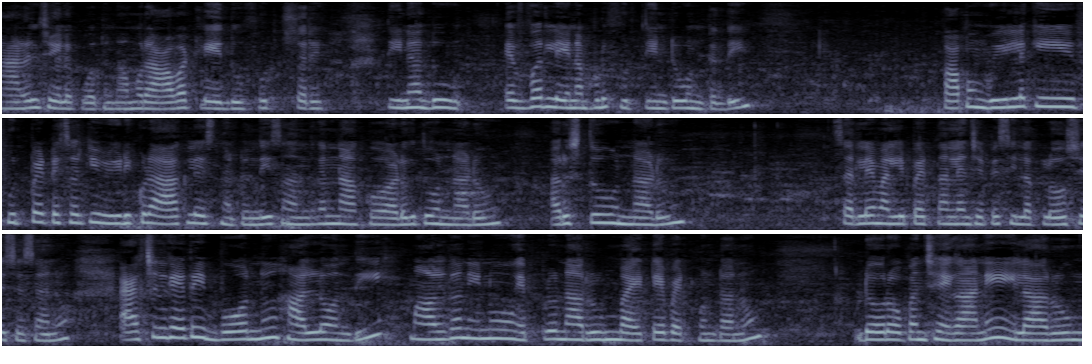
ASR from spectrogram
హ్యాండిల్ చేయలేకపోతున్నాము. రావట్లేదు. ఫుడ్ సరి తినదు. ఎవ్వరు లేనప్పుడు ఫుడ్ తింటూ ఉంటుంది. పాపం వీళ్ళకి ఫుడ్ పెట్టేసరికి వీడికి కూడా ఆకలి వేసినట్టుంది సో అందుకని నాకు అడుగుతూ ఉన్నాడు. అరుస్తూ ఉన్నాడు. సర్లే మళ్ళీ పెడతానులే అని చెప్పేసి ఇలా క్లోజ్ చేసేసాను. యాక్చువల్గా అయితే ఈ బోర్న్ హాల్లో ఉంది. మామూలుగా నేను ఎప్పుడు నా రూమ్ బయటే పెట్టుకుంటాను. డోర్ ఓపెన్ చేయగానే ఇలా రూమ్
